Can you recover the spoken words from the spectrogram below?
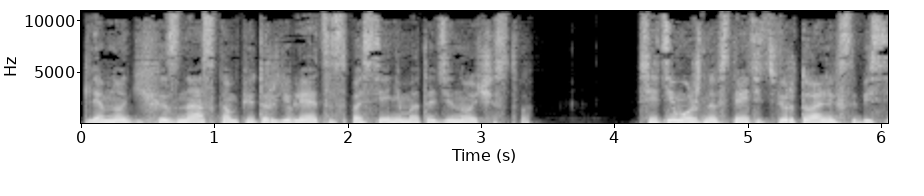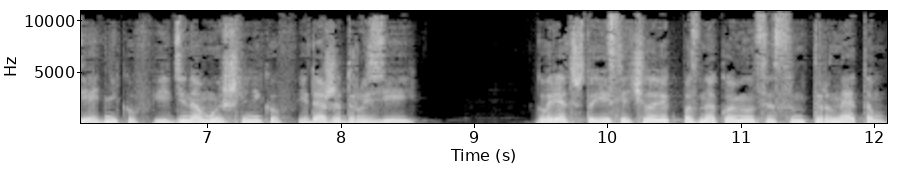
Для многих из нас компьютер является спасением от одиночества. В сети можно встретить виртуальных собеседников, единомышленников и даже друзей. Говорят, что если человек познакомился с интернетом,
